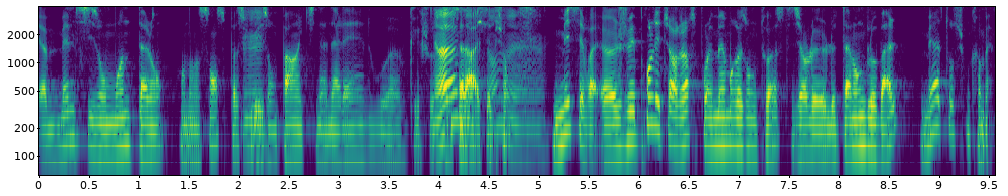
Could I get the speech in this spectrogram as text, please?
Euh, même s'ils ont moins de talent en un sens parce Mm. qu'ils n'ont pas un Keenan Allen ou quelque chose comme ça à la sûr, réception. mais- Mais c'est vrai. Je vais prendre les Chargers pour les mêmes raisons que toi, c'est-à-dire le, le talent global. Mais attention quand même.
